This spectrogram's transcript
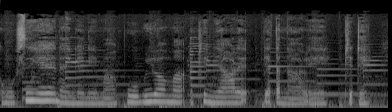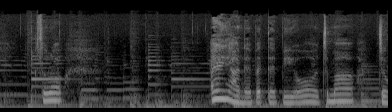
ဟိုစင်းရဲတဲ့နိုင်ငံတွေမှာပို့ပြီးတော့မှအဖြစ်များတဲ့ပြဿနာပဲဖြစ်တယ်ဆိုတော့အဲ့ဒီဟာနဲ့ပတ်သက်ပြီးတော့ကျမကြုံ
